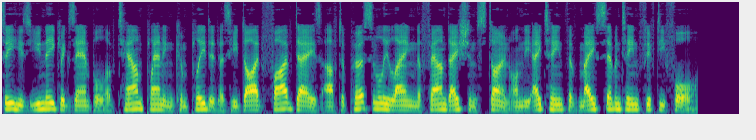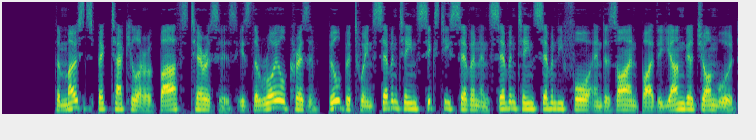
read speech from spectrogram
see his unique example of town planning completed as he died five days after personally laying the foundation stone on 18 May 1754. The most spectacular of Bath's terraces is the Royal Crescent, built between 1767 and 1774 and designed by the younger John Wood.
